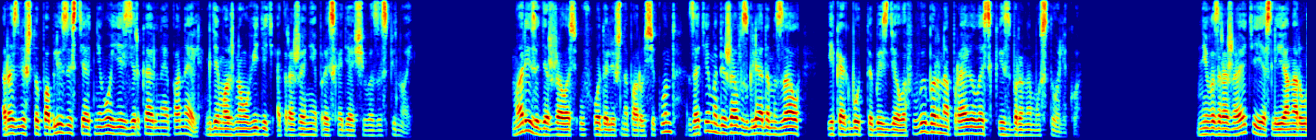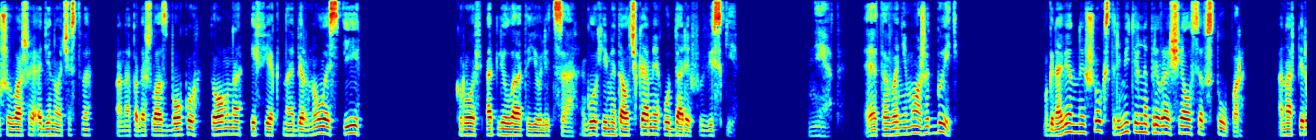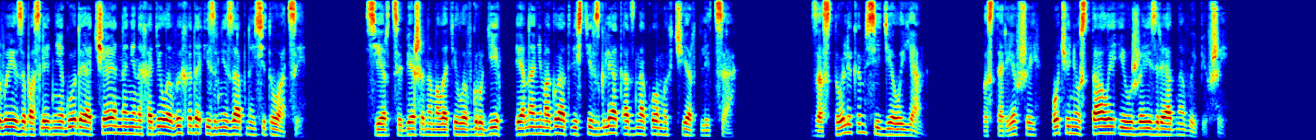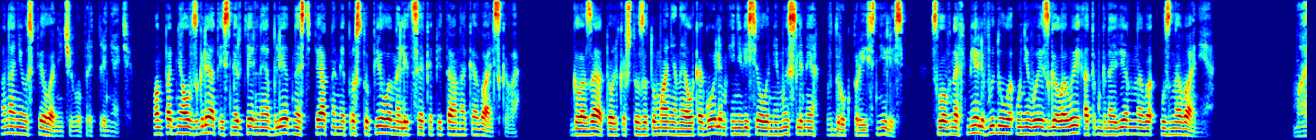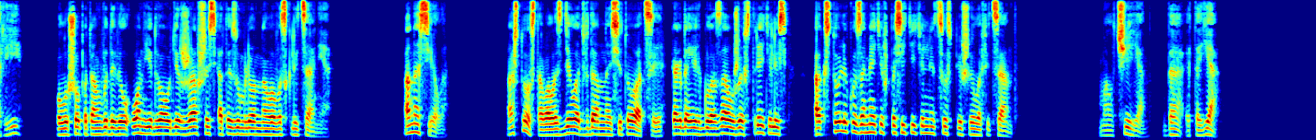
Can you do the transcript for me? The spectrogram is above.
Разве что поблизости от него есть зеркальная панель, где можно увидеть отражение происходящего за спиной. Мари задержалась у входа лишь на пару секунд, затем, обежав взглядом зал и как будто бы сделав выбор, направилась к избранному столику. «Не возражаете, если я нарушу ваше одиночество?» Она подошла сбоку, томно, эффектно обернулась и... Кровь отлила от ее лица, глухими толчками ударив в виски. «Нет, этого не может быть!» Мгновенный шок стремительно превращался в ступор. Она впервые за последние годы отчаянно не находила выхода из внезапной ситуации. Сердце бешено молотило в груди, и она не могла отвести взгляд от знакомых черт лица. За столиком сидел Ян. Постаревший, очень усталый и уже изрядно выпивший. Она не успела ничего предпринять. Он поднял взгляд, и смертельная бледность пятнами проступила на лице капитана Ковальского. Глаза, только что затуманенные алкоголем и невеселыми мыслями, вдруг прояснились, словно хмель выдуло у него из головы от мгновенного узнавания. «Мари?» – полушепотом выдавил он, едва удержавшись от изумленного восклицания. Она села. А что оставалось делать в данной ситуации, когда их глаза уже встретились, а к столику, заметив посетительницу, спешил официант? «Молчи, Ян. Да, это я».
